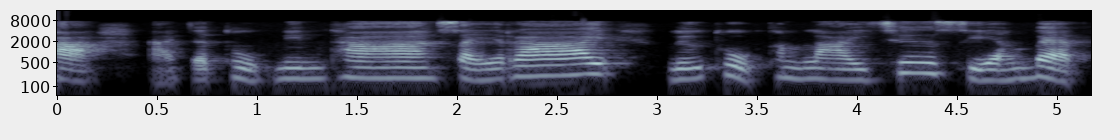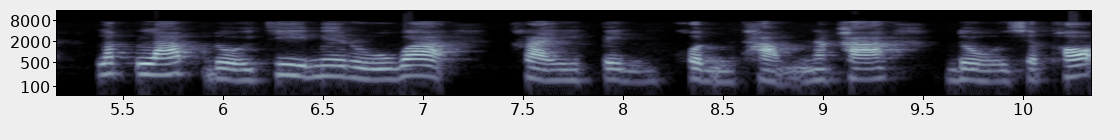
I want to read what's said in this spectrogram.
ค่ะ อาจจะถูกนินทา ใส่ร้าย หรือถูกทำลายชื่อเสียงแบบลับๆ โดยที่ไม่รู้ว่าใครเป็นคนทำนะคะ โดยเฉพาะ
